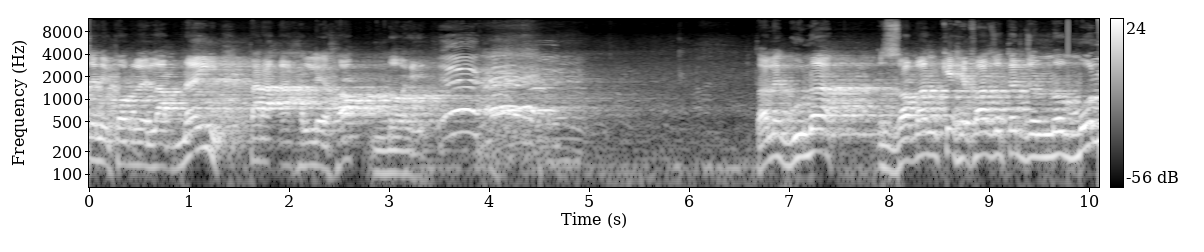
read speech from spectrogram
জেনে পড়লে লাভ নাই, তারা আহলে হক নয়। তাহলে গুণা জবানকে হেফাজতের জন্য মূল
